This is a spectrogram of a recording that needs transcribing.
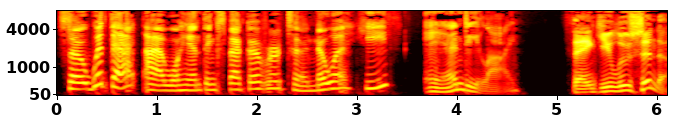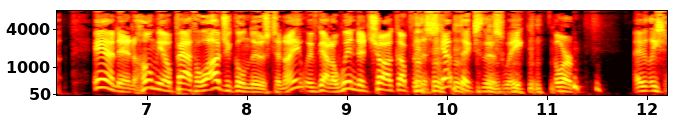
So with that, I will hand things back over to Noah, Heath, and Eli. Thank you, Lucinda. And in homeopathological news tonight, we've got a win to chalk up for the skeptics this week, or at least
